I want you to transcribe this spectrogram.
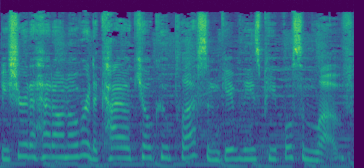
Be sure to head on over to Kayokyoku Plus and give these people some love.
